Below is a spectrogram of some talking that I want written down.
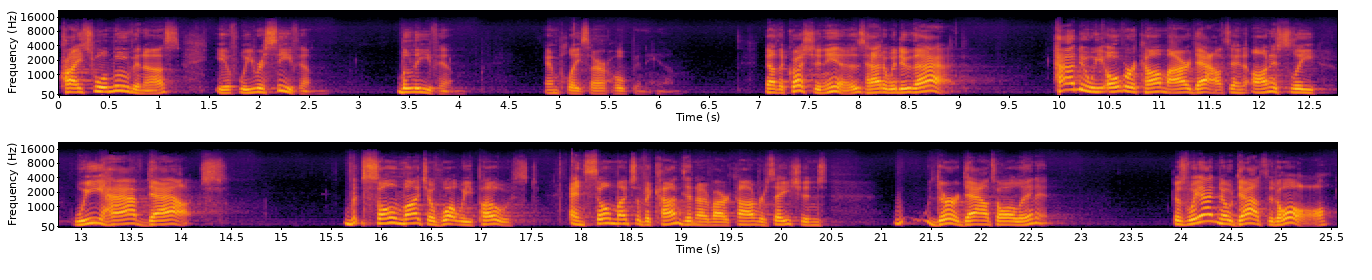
Christ will move in us if we receive him, believe him, and place our hope in him. Now, the question is how do we do that? How do we overcome our doubts? And honestly, we have doubts. But so much of what we post and so much of the content of our conversations, there are doubts all in it. Because we had no doubts at all,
